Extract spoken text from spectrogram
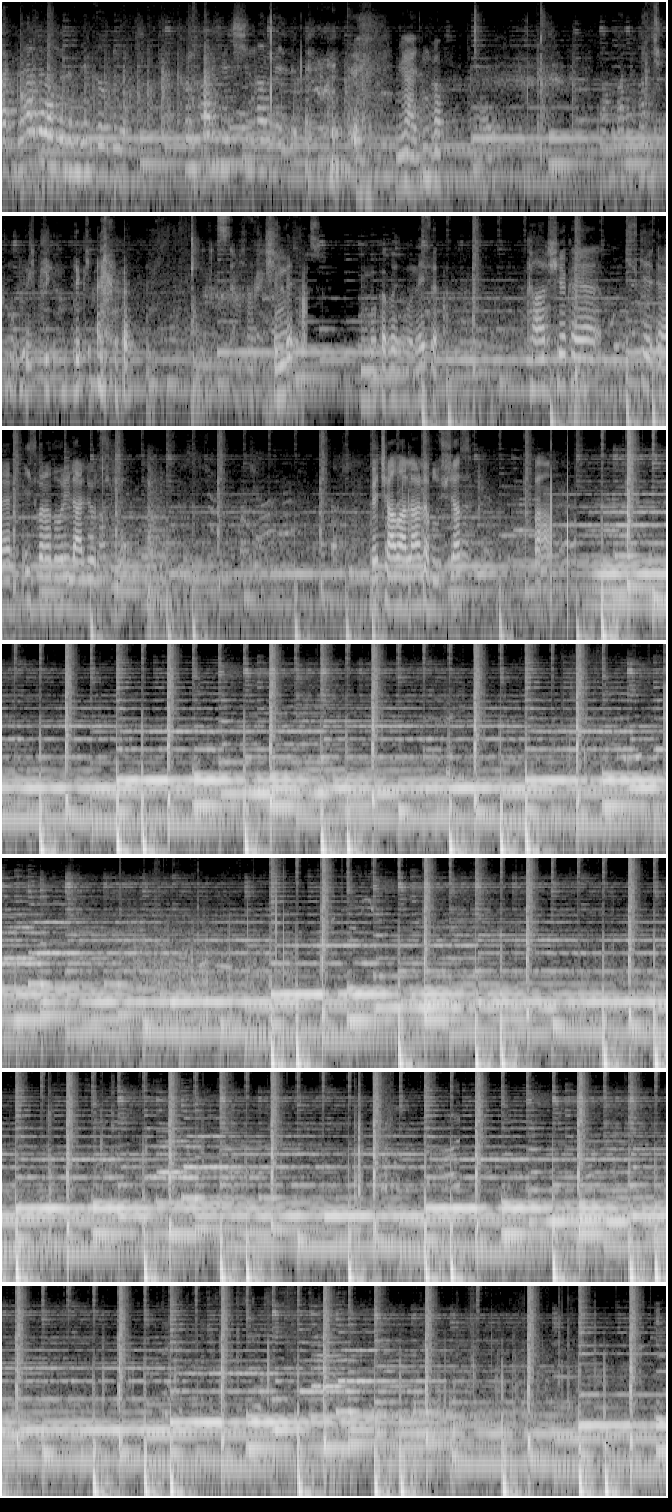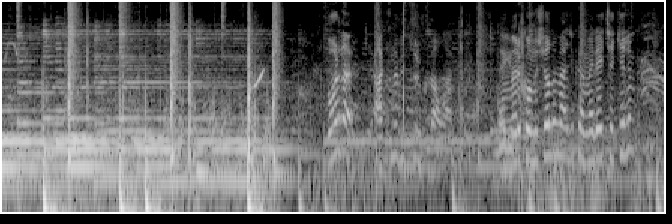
Bak nereden anladım deniz olduğunu? Kumar geçişinden belli. Günaydın bro. Tık tık tık. Şimdi bu kadar mı? Neyse. Karşıyaka'ya e, İzban'a doğru ilerliyoruz şimdi. Ve Çağlarlarla buluşacağız. Bam.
